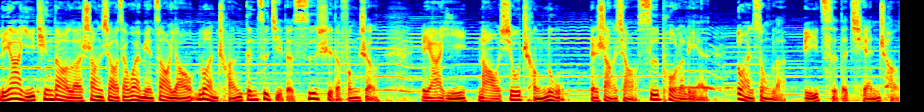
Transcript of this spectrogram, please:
林阿姨听到了上校在外面造谣、乱传跟自己的私事的风声，林阿姨恼羞成怒，跟上校撕破了脸，断送了彼此的前程。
